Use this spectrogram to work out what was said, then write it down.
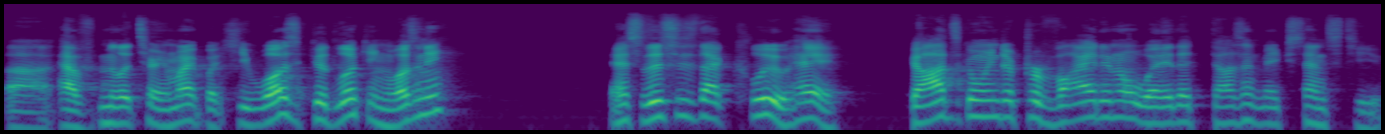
uh, have military might, but he was good looking, wasn't he? And so this is that clue hey, God's going to provide in a way that doesn't make sense to you.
